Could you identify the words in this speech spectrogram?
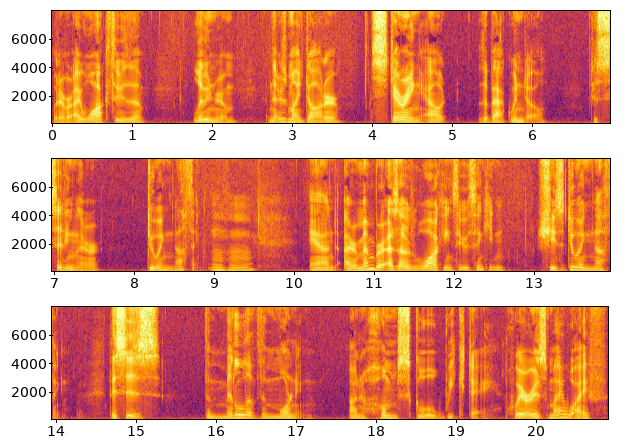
whatever. I walked through the living room and there's my daughter staring out the back window, just sitting there doing nothing. Mm-hmm. And I remember as I was walking through thinking, she's doing nothing. This is the middle of the morning on a homeschool weekday. Where is my wife?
